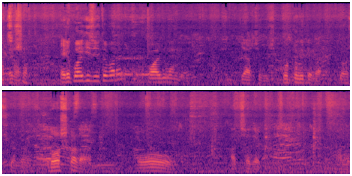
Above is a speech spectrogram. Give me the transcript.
আচ্ছা। এটা কয় কেজি হতে পারে? কয় মন? কি আসে বেশি কত হতে পারে? দশ কাটা। দশ কাটা। ও। আচ্ছা দেখ। ভালো।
